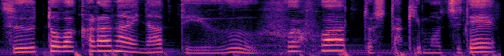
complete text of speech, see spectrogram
ずっとわからないなっていうふわふわっとした気持ちで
